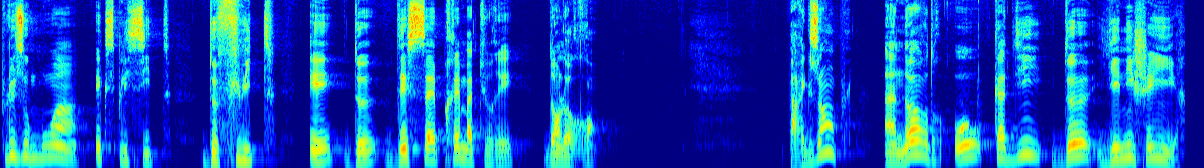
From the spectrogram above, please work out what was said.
plus ou moins explicites de fuites et de décès prématurés dans leur rang. Par exemple, un ordre au cadi de Yénichéir,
